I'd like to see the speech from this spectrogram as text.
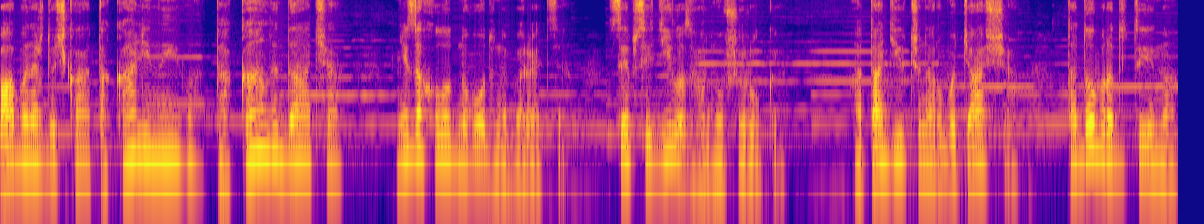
Бабина ж дочка така лінива, така ледача, ні за холодну воду не береться, все б сиділа, згорнувши руки. А та дівчина роботяща та добра дитина.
